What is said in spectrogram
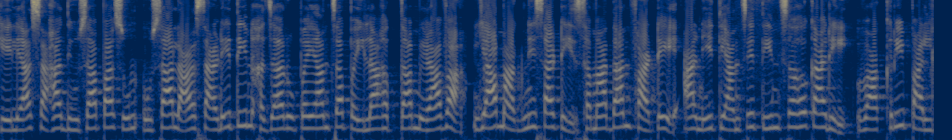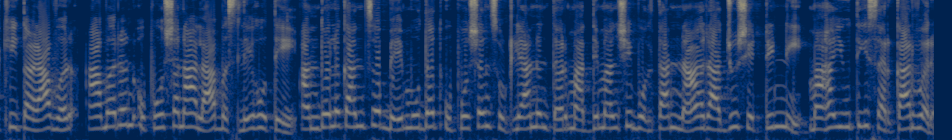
गेल्या सहा दिवसापासून उसाला साडेतीन हजार रुपयांचा पहिला हप्ता मिळावा. या मागणीसाठी समाधान फाटे आणि त्यांचे तीन सहकारी वाखरी पालखी तळावर आमरण उपोषणाला बसले होते. आंदोलकांचं बेमुदत उपोषण सुटल्यानंतर माध्यमांशी बोलताना राजू शेट्टींनी महायुती सरकारवर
